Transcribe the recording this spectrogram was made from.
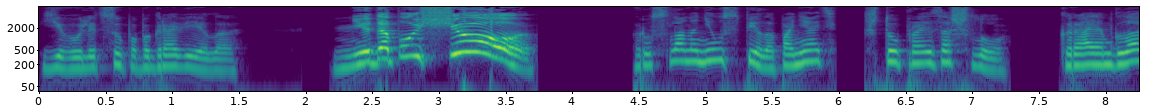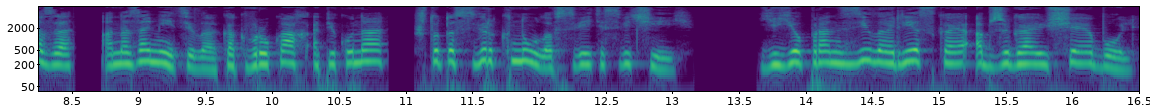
Его лицо побагровело. «Не допущу!» Руслана не успела понять, что произошло. Краем глаза она заметила, как в руках опекуна что-то сверкнуло в свете свечей. Ее пронзила резкая обжигающая боль.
